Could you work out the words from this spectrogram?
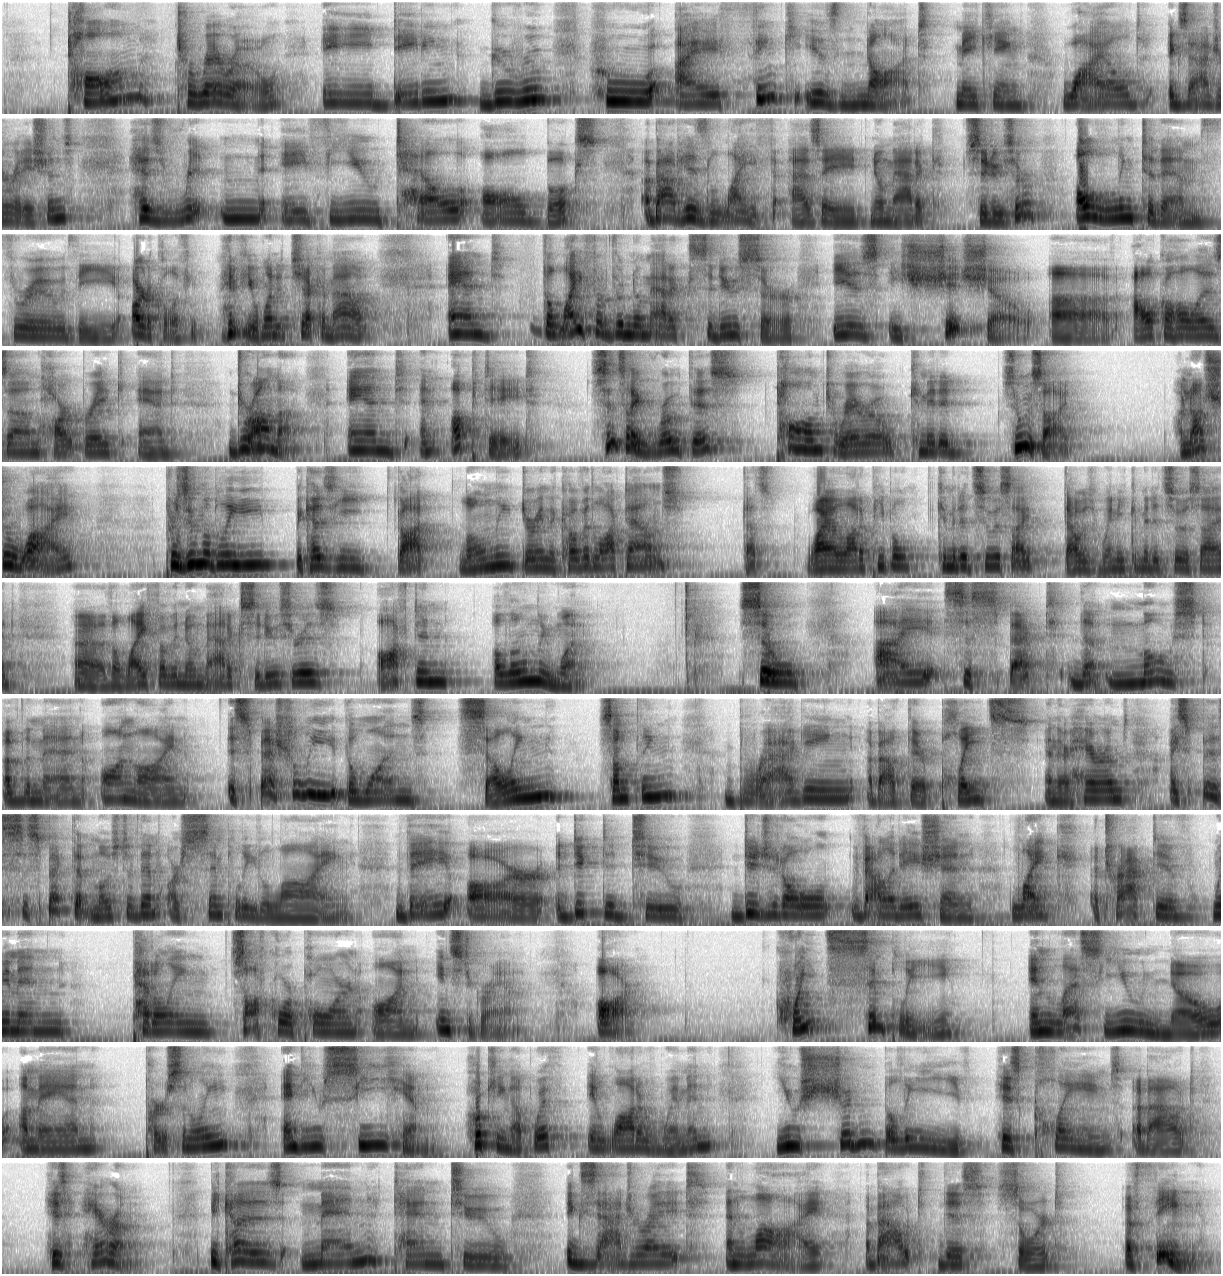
Tom Torero, a dating guru who I think is not making wild exaggerations, has written a few tell all books about his life as a nomadic seducer. I'll link to them through the article if you, if you want to check them out. And the life of the nomadic seducer is a shit show of alcoholism, heartbreak, and drama. And an update since I wrote this, Tom Torero committed suicide. I'm not sure why. Presumably because he got lonely during the COVID lockdowns. That's why a lot of people committed suicide. That was when he committed suicide. Uh, the life of a nomadic seducer is often a lonely one. So I suspect that most of the men online, especially the ones selling something, bragging about their plates and their harems, I sp- suspect that most of them are simply lying. They are addicted to digital validation like attractive women peddling softcore porn on Instagram are. Quite simply, unless you know a man personally and you see him hooking up with a lot of women, you shouldn't believe his claims about his harem because men tend to exaggerate and lie about this sort of thing.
